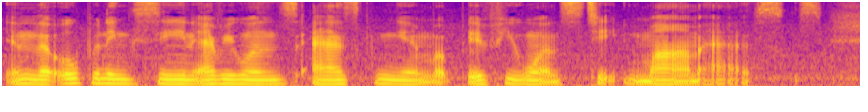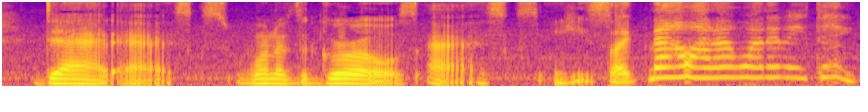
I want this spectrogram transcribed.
in the opening scene, everyone's asking him if he wants tea. Mom asks, Dad asks, one of the girls asks. He's like, "No, I don't want anything."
